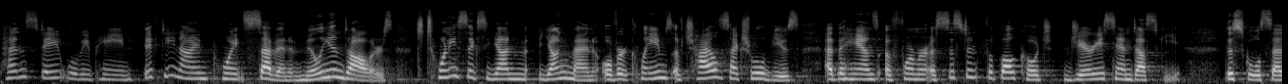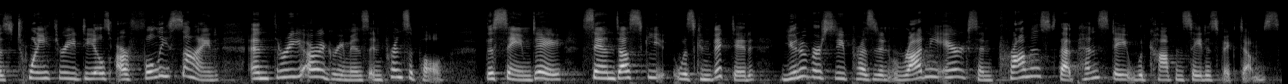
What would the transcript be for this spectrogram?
Penn State will be paying $59.7 million to 26 young, young men over claims of child sexual abuse at the hands of former assistant football coach Jerry Sandusky. The school says 23 deals are fully signed and three are agreements in principle. The same day Sandusky was convicted, University President Rodney Erickson promised that Penn State would compensate his victims.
